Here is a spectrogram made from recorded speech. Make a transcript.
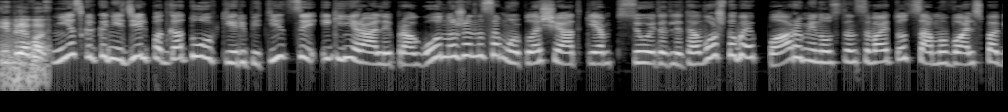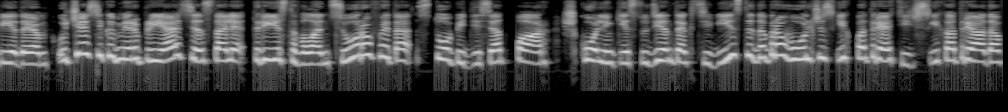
и для вас. Несколько недель подготовки, репетиции и генеральный прогон уже на самой площадке. Все это для того, чтобы пару минут станцевать тот самый вальс победы. Участниками мероприятия стали 300 волонтеров, это 150 пар. Школьники, студенты, активисты добровольческих патриотических отрядов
